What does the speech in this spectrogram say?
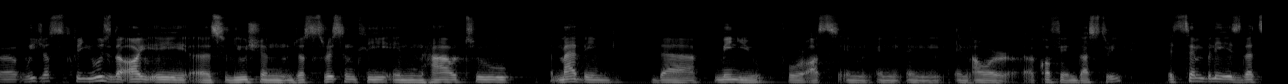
uh, we just used the IA uh, solution just recently in how to mapping the menu for us in, in, in, in our uh, coffee industry. It simply is that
